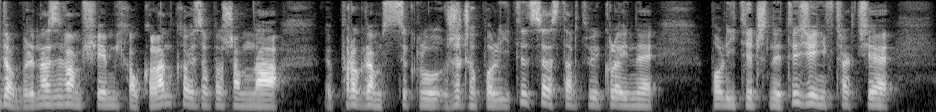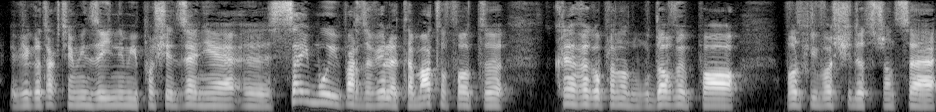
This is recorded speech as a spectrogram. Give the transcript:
dobry, nazywam się Michał Kolanko i zapraszam na program z cyklu Rzecz o Polityce. Startuje kolejny polityczny tydzień. W, trakcie, w jego trakcie innymi posiedzenie y, Sejmu i bardzo wiele tematów od Krajowego Planu Odbudowy po wątpliwości dotyczące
